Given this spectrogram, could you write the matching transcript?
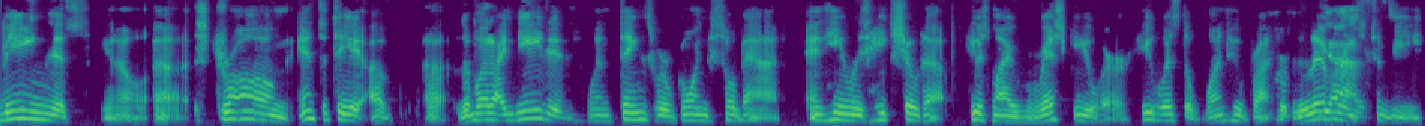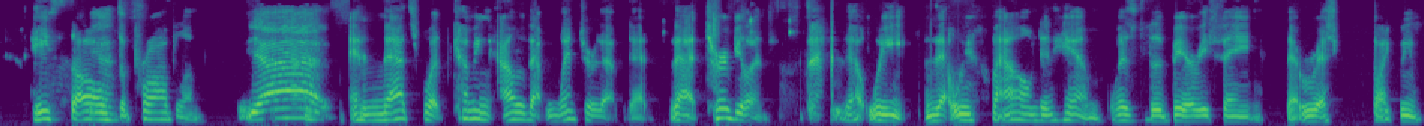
being this, you know, uh, strong entity of uh, the, what I needed when things were going so bad. And he was, he showed up. He was my rescuer. He was the one who brought deliverance yes. to me. He solved yes. the problem. Yes. And that's what coming out of that winter, that, that, that turbulence that we, that we found in him was the very thing that rescued like we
